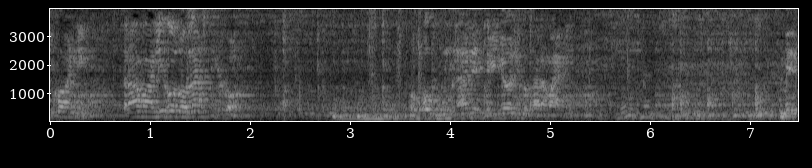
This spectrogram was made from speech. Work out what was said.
Σκόνη. Τράβα λίγο το λάστιχο. Όπου να είναι τελειώνει το χαραμάνι. Με-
